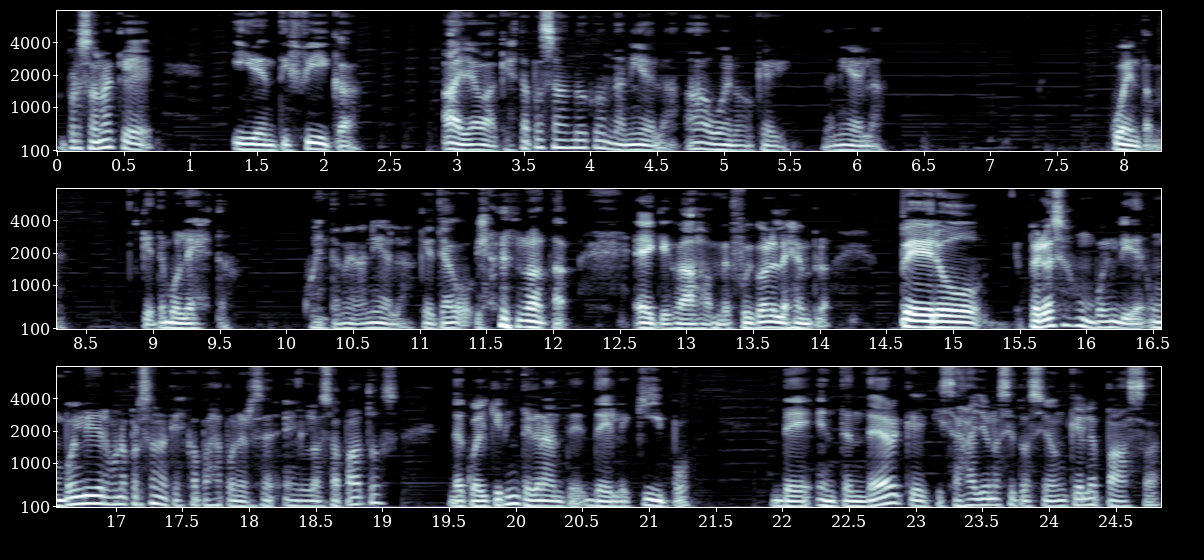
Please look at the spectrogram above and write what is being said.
Una persona que identifica, ah, ya va, ¿qué está pasando con Daniela? Ah, bueno, ok, Daniela. Cuéntame, ¿qué te molesta? Cuéntame, Daniela, ¿qué te hago? no. X, baja, me fui con el ejemplo. Pero, pero eso es un buen líder. Un buen líder es una persona que es capaz de ponerse en los zapatos de cualquier integrante del equipo de entender que quizás haya una situación que le pasa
